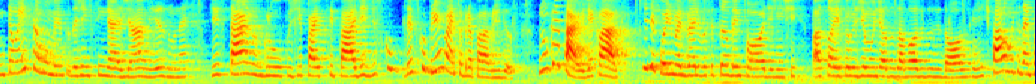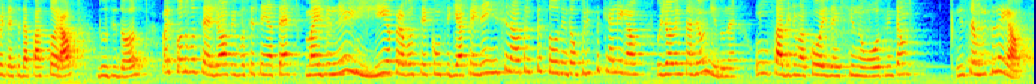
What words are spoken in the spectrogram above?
Então esse é o momento da gente se engajar mesmo, né? De estar nos grupos, de participar, de desco descobrir mais sobre a palavra de Deus. Nunca é tarde, é claro. Que depois de mais velho você também pode. A gente passou aí pelo Dia Mundial dos Avós e dos Idosos, que a gente fala muito da importância da pastoral dos idosos, mas quando você é jovem, você tem até mais energia para você conseguir aprender e ensinar outras pessoas. Então por isso que é legal o jovem estar tá reunido, né? Um sabe de uma coisa, ensina o outro. Então isso é muito legal.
